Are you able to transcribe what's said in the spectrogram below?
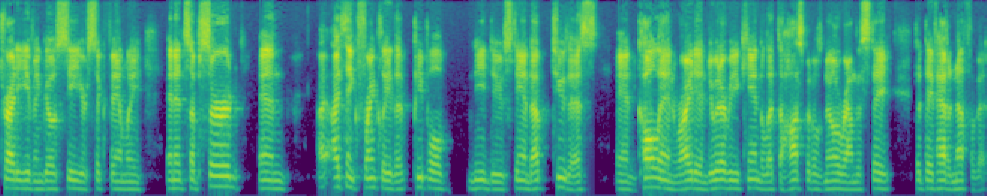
try to even go see your sick family and it's absurd and I, I think frankly that people need to stand up to this and call in, write in, do whatever you can to let the hospitals know around the state that they've had enough of it.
